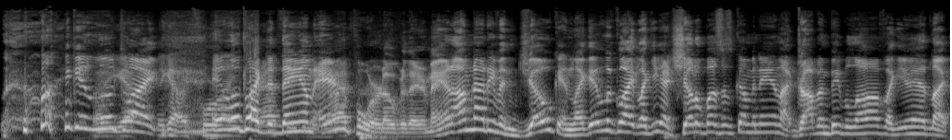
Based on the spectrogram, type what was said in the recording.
like it oh, looked like They got like four it looked like the damn and a drive-thru. airport over there, man. I'm not even joking. Like it looked like like you had shuttle buses coming in, like dropping people off. Like you had like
